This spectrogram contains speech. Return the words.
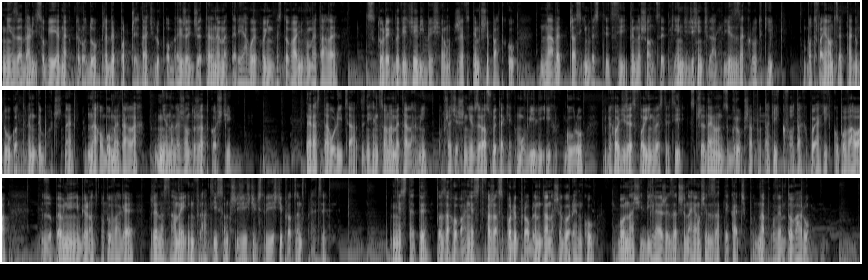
Nie zadali sobie jednak trudu, żeby podczytać lub obejrzeć rzetelne materiały o inwestowaniu w metale z których dowiedzieliby się, że w tym przypadku nawet czas inwestycji wynoszący 5-10 lat jest za krótki, bo trwające tak długo trendy boczne na obu metalach nie należą do rzadkości. Teraz ta ulica, zniechęcona metalami, bo przecież nie wzrosły tak jak mówili ich guru, wychodzi ze swojej inwestycji, sprzedając z grubsza po takich kwotach, po jakich kupowała, zupełnie nie biorąc pod uwagę, że na samej inflacji są 30-40% w plecy. Niestety, to zachowanie stwarza spory problem dla naszego rynku, bo nasi dealerzy zaczynają się zatykać pod napływem towaru.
